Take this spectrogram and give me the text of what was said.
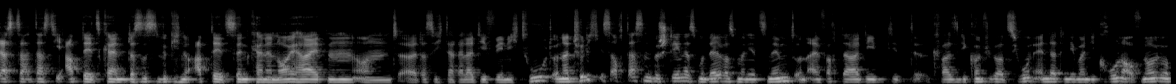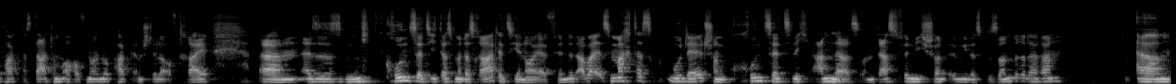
dass, dass die Updates kein, dass es wirklich nur Updates sind, keine Neuheiten und äh, dass sich da relativ wenig tut. Und natürlich ist auch das ein bestehendes Modell, was man jetzt nimmt und einfach da die, die, quasi die Konfiguration ändert, indem man die Krone auf 9 Uhr packt, das Datum auch auf 9 Uhr packt, anstelle auf 3. Ähm, also es ist nicht grundsätzlich, dass man das Rad jetzt hier neu erfindet, aber es macht das Modell schon grundsätzlich anders. Und das finde ich schon irgendwie das Besondere daran. Ähm,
